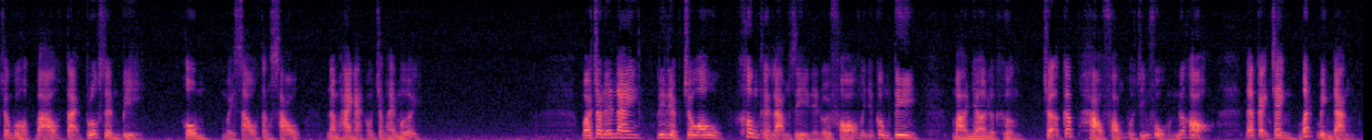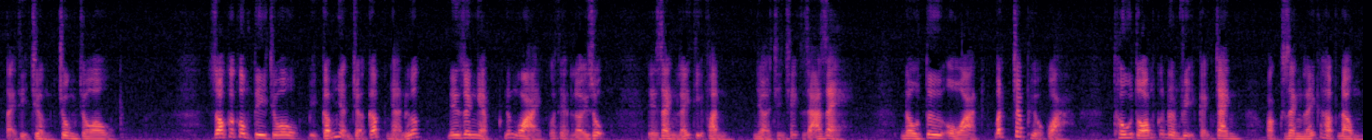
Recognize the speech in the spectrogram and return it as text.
trong cuộc họp báo tại Bruxelles, Bỉ hôm 16 tháng 6 năm 2020. Và cho đến nay, Liên hiệp châu Âu không thể làm gì để đối phó với những công ty mà nhờ được hưởng trợ cấp hào phóng của chính phủ nước họ đã cạnh tranh bất bình đẳng tại thị trường chung châu Âu. Do các công ty châu Âu bị cấm nhận trợ cấp nhà nước nên doanh nghiệp nước ngoài có thể lợi dụng để giành lấy thị phần nhờ chính sách giá rẻ, đầu tư ồ ạt bất chấp hiệu quả thâu tóm các đơn vị cạnh tranh hoặc giành lấy các hợp đồng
